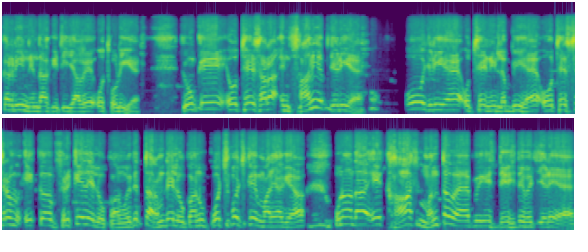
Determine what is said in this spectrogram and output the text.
ਕਰੜੀ ਨਿੰਦਾ ਕੀਤੀ ਜਾਵੇ, ਉਹ ਥੋੜੀ ਹੈ। ਕਿਉਂਕਿ ਉੱਥੇ ਸਾਰਾ ਇਨਸਾਨੀਅਤ ਜਿਹੜੀ ਹੈ ਉਹ ਜਿਹੜੀ ਹੈ, ਉੱਥੇ ਨਹੀਂ ਲੱਭੀ ਹੈ। ਉੱਥੇ ਸਿਰਫ ਇੱਕ ਫਿਰਕੇ ਦੇ ਲੋਕਾਂ ਨੂੰ, ਇੱਕ ਧਰਮ ਦੇ ਲੋਕਾਂ ਨੂੰ ਪੁੱਛ-ਪੁੱਛ ਕੇ ਮਾਰਿਆ ਗਿਆ। ਉਹਨਾਂ ਦਾ ਇਹ ਖਾਸ ਮੰਤਵ ਹੈ ਵੀ ਇਸ ਦੇਸ਼ ਦੇ ਵਿੱਚ ਜਿਹੜੇ ਹੈ,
